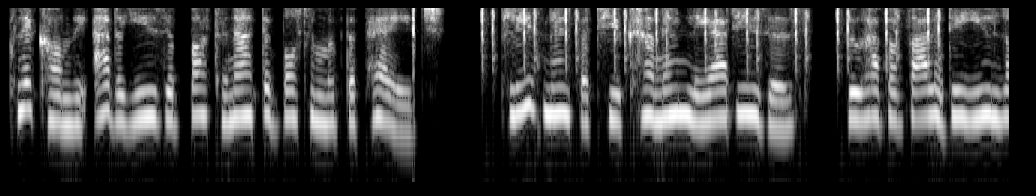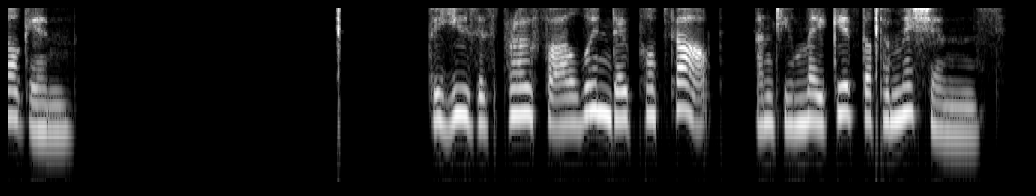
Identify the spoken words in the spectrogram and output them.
click on the Add a User button at the bottom of the page. Please note that you can only add users who have a valid EU login. The user's profile window pops up, and you may give the permissions.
